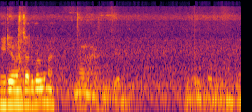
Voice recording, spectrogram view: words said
ভিডিও অন চালু করব না না না এখন কি হবে? এখন problem হবে।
